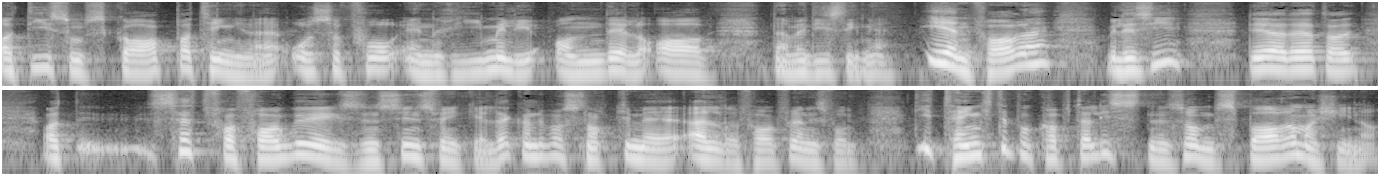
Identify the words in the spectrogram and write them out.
at de som skaper tingene, også får en rimelig andel av den verdistigningen. Én fare vil jeg si, det er at, at Sett fra fagbevegelsens synsvinkel det kan du bare snakke med eldre fagforeningsfolk, de tenkte på kapitalistene som sparemaskiner.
